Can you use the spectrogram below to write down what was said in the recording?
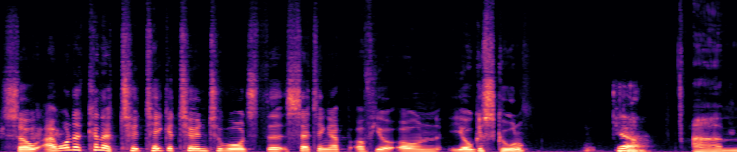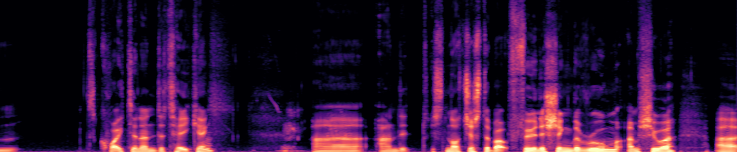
So I want to kind of t- take a turn towards the setting up of your own yoga school. Yeah. Um, it's quite an undertaking. Uh, and it, it's not just about furnishing the room, I'm sure. Uh,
